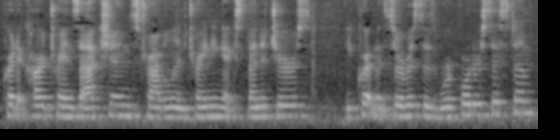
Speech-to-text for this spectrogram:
credit card transactions, travel and training expenditures, equipment services work order system,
